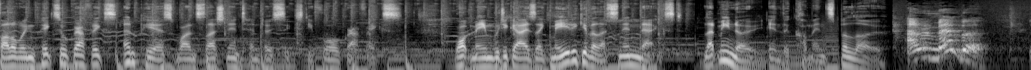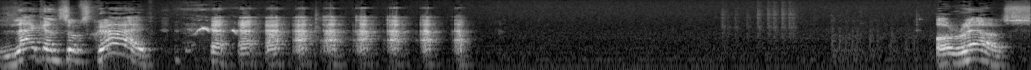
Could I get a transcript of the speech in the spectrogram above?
following pixel graphics and PS1 slash Nintendo 64 graphics. What meme would you guys like me to give a lesson in next? Let me know in the comments below. And remember, like and subscribe! or else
